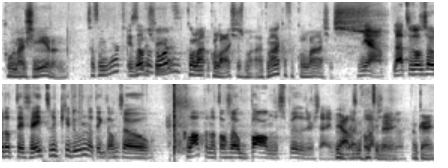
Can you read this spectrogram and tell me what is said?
Collageren. Is dat een woord? Is dat het woord? Colla- collages, maar het maken van collages. Ja. Laten we dan zo dat tv-trucje doen. Dat ik dan zo klap en dat dan zo bam, de spullen er zijn. Ja, lijkt me een goed idee. collageren. Oké.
